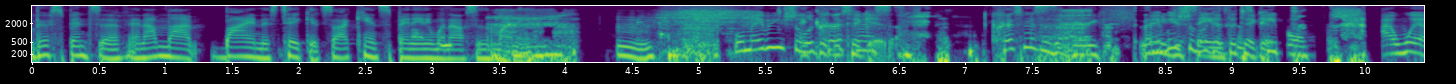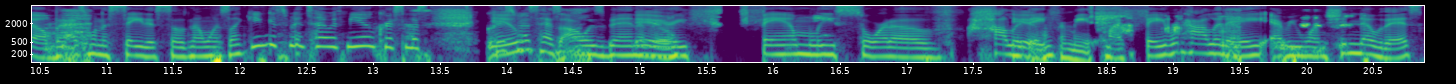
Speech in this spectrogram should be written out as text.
They're expensive, and I'm not buying this ticket, so I can't spend anyone else's money. Mm. Well, maybe you should And look at the tickets. Christmas is a very. Let Maybe me you just should say this. the. People, I will, but I just want to say this so no one's like, you can spend time with me on Christmas. Christmas has always been a very family sort of holiday Ew. for me. It's my favorite holiday. Everyone should know this.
